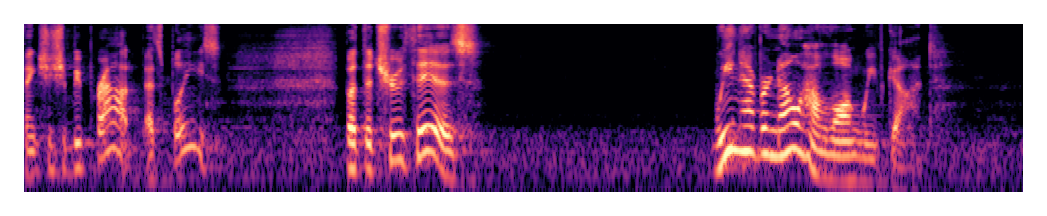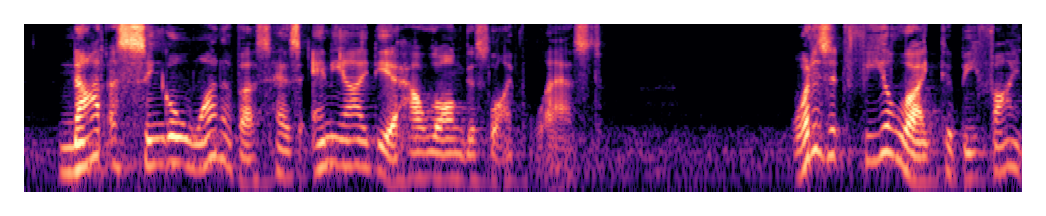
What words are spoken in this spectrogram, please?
think she should be proud. That's please. But the truth is, we never know how long we've got. Not a single one of us has any idea how long this life will last. What does it feel like to be finite?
